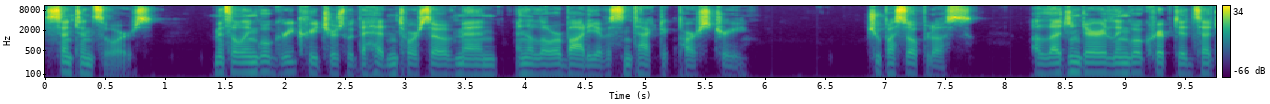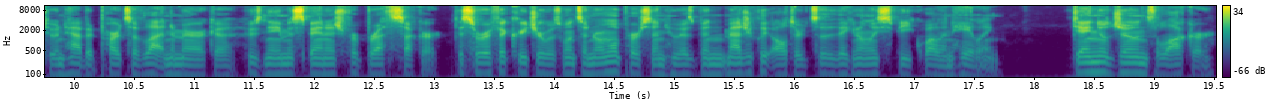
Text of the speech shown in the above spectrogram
Sentensaurs, mytholingual Greek creatures with the head and torso of men and the lower body of a syntactic parse tree. Chupasoplos, a legendary linguocryptid said to inhabit parts of Latin America, whose name is Spanish for breath sucker. This horrific creature was once a normal person who has been magically altered so that they can only speak while inhaling. Daniel Jones' Locker,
